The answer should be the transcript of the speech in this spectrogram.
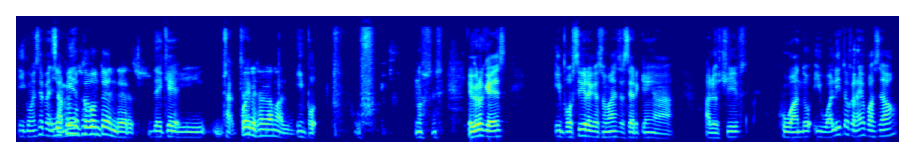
y con ese pensamiento contenders de que puede que salga mal. no sé, yo creo que es imposible que esos más se acerquen a, a los Chiefs jugando igualito que el año pasado,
